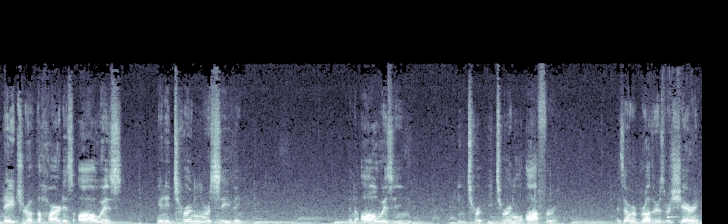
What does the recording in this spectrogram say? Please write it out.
The nature of the heart is always in eternal receiving and always in inter- eternal offering. As our brothers were sharing,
